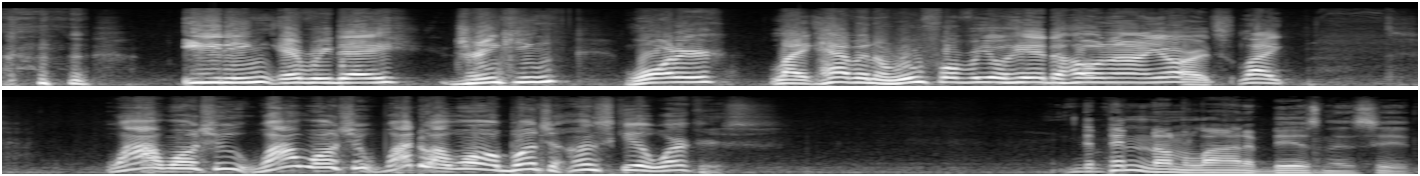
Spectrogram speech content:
eating every day, drinking water, like having a roof over your head the whole nine yards. Like, why won't you? Why won't you? Why do I want a bunch of unskilled workers? Depending on the line of business, it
